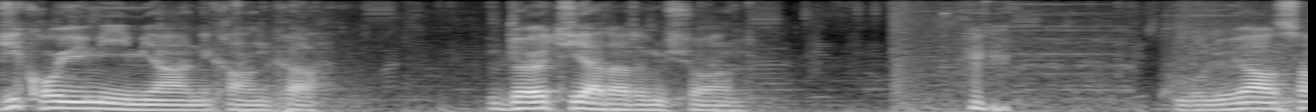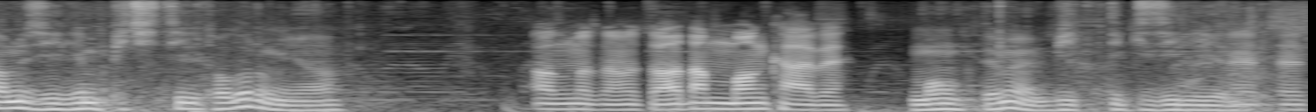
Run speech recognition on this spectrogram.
bir koymayayım yani kanka. Göt yararım şu an. Blue'yu alsam zilin piç tilt olur mu ya? Olmaz olmaz. O adam monk abi. Monk değil mi? Bittik zilin. Evet evet.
